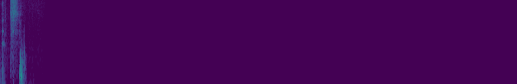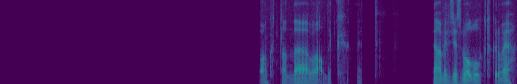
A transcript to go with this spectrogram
Evet. Son kutudan da bu aldık. Evet. Devam edeceğiz bol bol kutu kırmaya.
